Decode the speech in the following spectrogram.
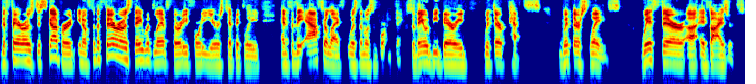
the pharaohs discovered, you know, for the pharaohs, they would live 30, 40 years typically. And for the afterlife was the most important thing. So they would be buried with their pets, with their slaves, with their uh, advisors,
